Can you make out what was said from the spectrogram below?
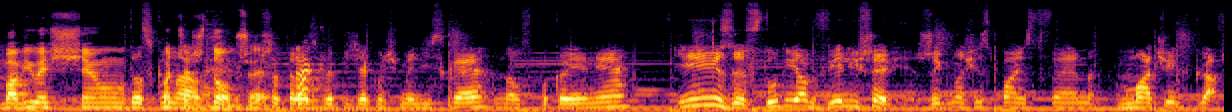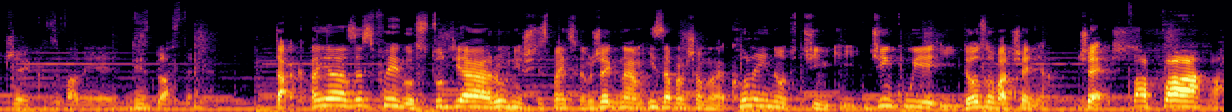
bawiłeś się Doskonale. chociaż dobrze. Muszę teraz Tak? wypić jakąś mieliskę na uspokojenie. I ze studia w Wieliszewie żegna się z Państwem Maciek Krawczyk, zwany Disblaster. tak, a ja ze swojego studia również się z Państwem żegnam i zapraszam na kolejne odcinki. Dziękuję i do zobaczenia. Cześć! Pa, pa!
